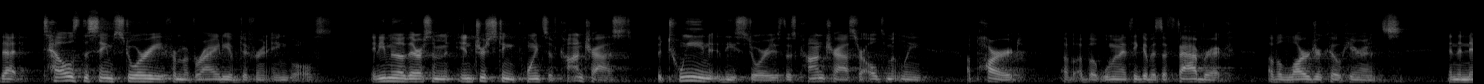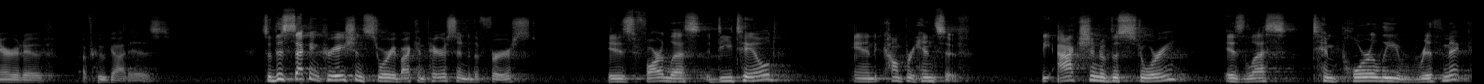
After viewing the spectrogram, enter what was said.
that tells the same story from a variety of different angles. And even though there are some interesting points of contrast between these stories, those contrasts are ultimately a part of, of what I think of as a fabric of a larger coherence in the narrative of who God is. So, this second creation story, by comparison to the first, is far less detailed and comprehensive. The action of the story is less temporally rhythmic,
